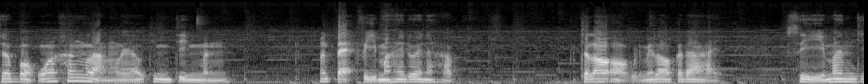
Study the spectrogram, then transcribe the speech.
จะบอกว่าข้างหลังแล้วจริง ๆ มัน มันแปะฟิล์มมาให้ด้วยนะครับ จะลอกออกหรือไม่ลอกก็ได้ สีมันจ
